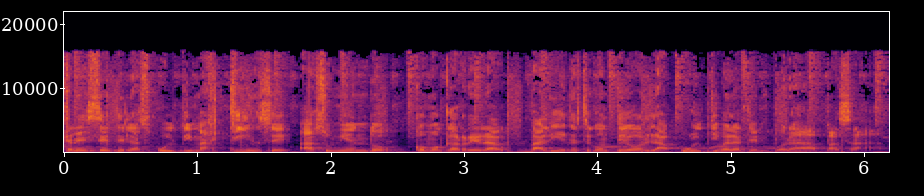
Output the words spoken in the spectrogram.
13 de las últimas 15, asumiendo como carrera válida en este conteo la última de la temporada pasada.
